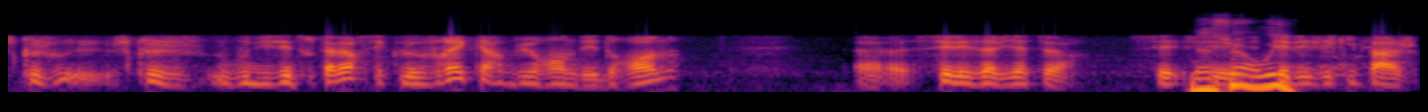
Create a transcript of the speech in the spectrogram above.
ce, que je, vous disais tout à l'heure, c'est que le vrai carburant des drones, c'est les aviateurs, c'est les équipages.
